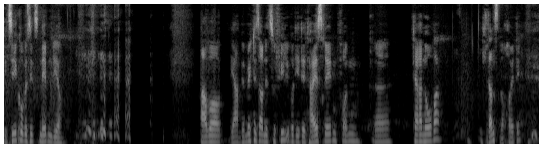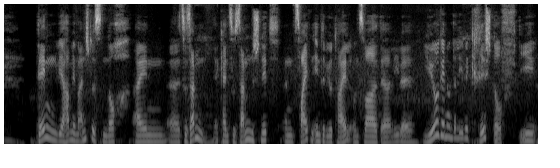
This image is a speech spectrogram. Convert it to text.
Die Zielgruppe sitzt neben dir. Aber ja, wir möchten jetzt auch nicht zu viel über die Details reden von äh, Terra Nova. Ich lern's noch heute. Denn wir haben im Anschluss noch ein äh, Zusammen, äh, kein Zusammenschnitt, einen zweiten Interviewteil, und zwar der liebe Jürgen und der liebe Christoph. Die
